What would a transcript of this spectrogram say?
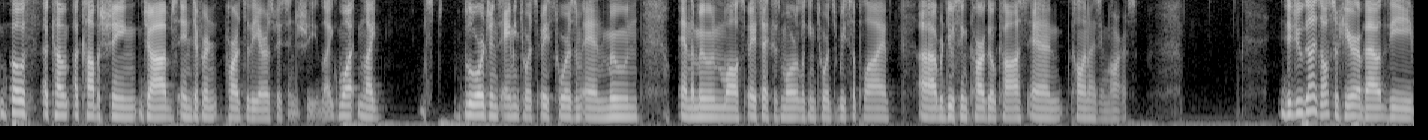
both accom- accomplishing jobs in different parts of the aerospace industry. Like what, like s- Blue Origin's aiming towards space tourism and moon, and the moon, while SpaceX is more looking towards resupply, uh, reducing cargo costs, and colonizing Mars. Did you guys also hear about the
